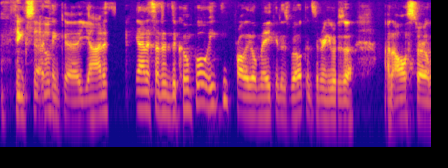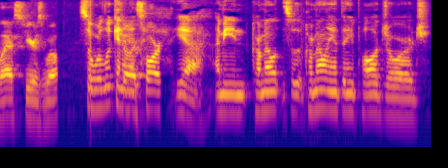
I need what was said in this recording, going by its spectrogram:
I think so. I think uh, Giannis Giannis Antetokounmpo he, he probably will make it as well, considering he was a, an All Star last year as well. So we're looking So at as far Yeah, I mean Carmel. So Carmelo Anthony, Paul George.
